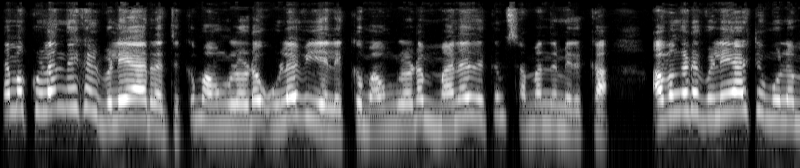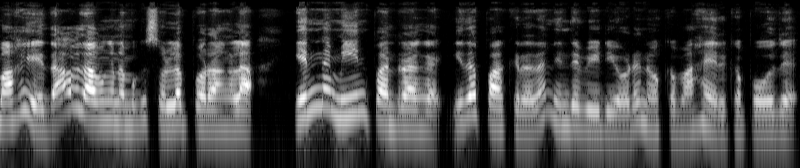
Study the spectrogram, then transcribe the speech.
நம்ம குழந்தைகள் விளையாடுறதுக்கும் அவங்களோட உளவியலுக்கும் அவங்களோட மனதுக்கும் சம்பந்தம் இருக்கா? அவங்களோட விளையாட்டு மூலமாக ஏதாவது அவங்க நமக்கு சொல்ல போறாங்களா? என்ன மீன் பண்றாங்க? இதை பாக்குறதா இந்த வீடியோட நோக்கமாக இருக்க போகுது.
